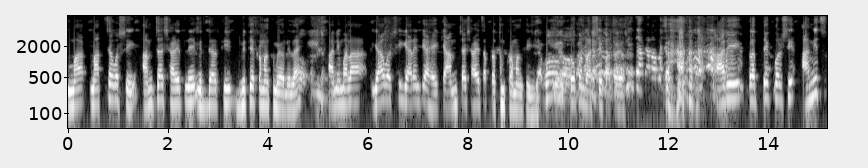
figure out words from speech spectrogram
मा मागच्या वर्षी आमच्या शाळेतले विद्यार्थी द्वितीय क्रमांक मिळवलेला आहे. आणि मला या वर्षी गॅरंटी आहे की आमच्या शाळेचा प्रथम क्रमांक येईल. तो पण राष्ट्रीय पातळीवर. आणि प्रत्येक वर्षी आम्हीच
